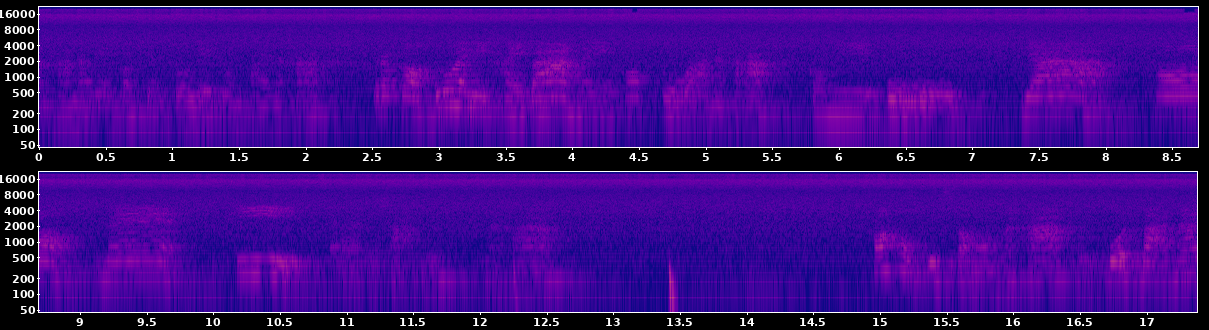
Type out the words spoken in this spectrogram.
นะคะ อบด้วยมีใครบ้างในครอบครัวนะคะ ก็มีปู่ย่า พ่อ แม่ พี่และฉันนะคะ ข้อ 6.2 นะคะ บทบาทหน้า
